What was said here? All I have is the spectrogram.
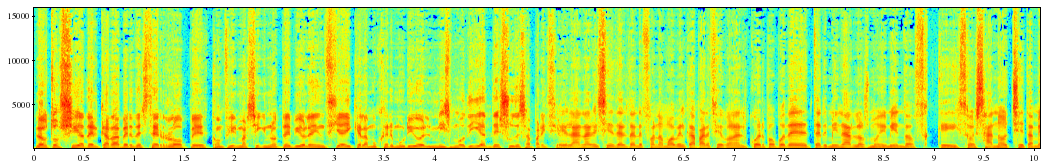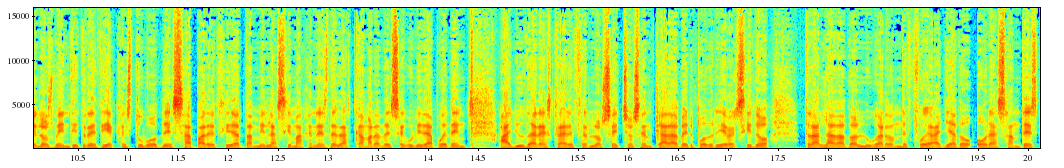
La autopsia del cadáver de Esther López confirma signos de violencia y que la mujer murió el mismo día de su desaparición. El análisis del teléfono móvil que apareció con el cuerpo puede determinar los movimientos que hizo esa noche y también los 23 días que estuvo desaparecida. También las imágenes de las cámaras de seguridad pueden ayudar a esclarecer los hechos. El cadáver podría haber sido trasladado al lugar donde fue hallado horas antes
